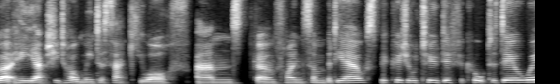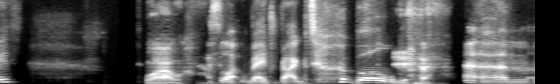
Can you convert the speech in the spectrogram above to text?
but he actually told me to sack you off and go and find somebody else because you're too difficult to deal with. Wow. That's like red ragged bull. Yeah. Um,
